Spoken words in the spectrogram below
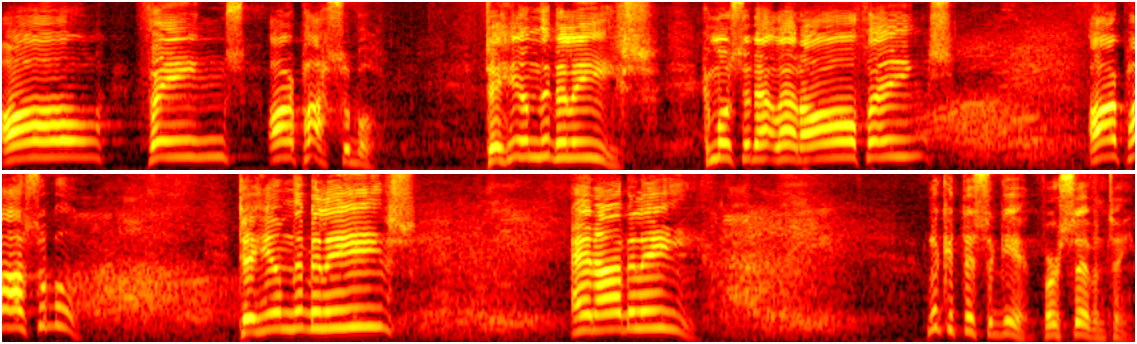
All things are possible to him that believes. Come on, say it out loud. All things, are possible to him that believes, and I believe. Look at this again, verse 17.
